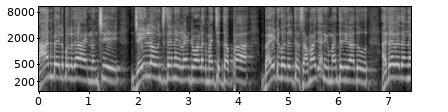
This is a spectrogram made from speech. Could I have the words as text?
నాన్ బెయిలబుల్గా ఆయన నుంచి జైల్లో ఉంచితేనే ఇలాంటి వాళ్ళకి మంచిది తప్ప బయటకు వదిలితే సమాజానికి మంచిది కాదు. అదేవిధంగా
